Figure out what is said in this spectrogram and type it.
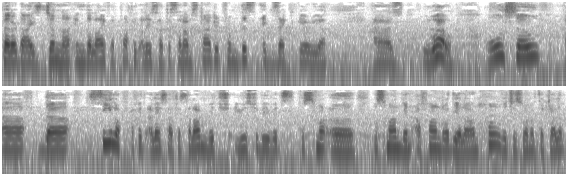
paradise Jannah in the life of Prophet ﷺ started from this exact area as well. Also, uh, the seal of Prophet ﷺ, which used to be with Usman, uh, Usman bin Affan anhu, which is one of the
